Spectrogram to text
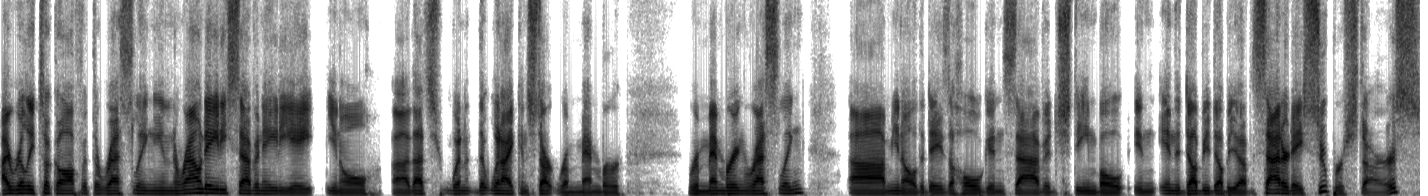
I really took off with the wrestling in around 87, 88. You know, uh, that's when that when I can start remember remembering wrestling um, you know, the days of Hogan, Savage, Steamboat in in the WWF Saturday Superstars,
